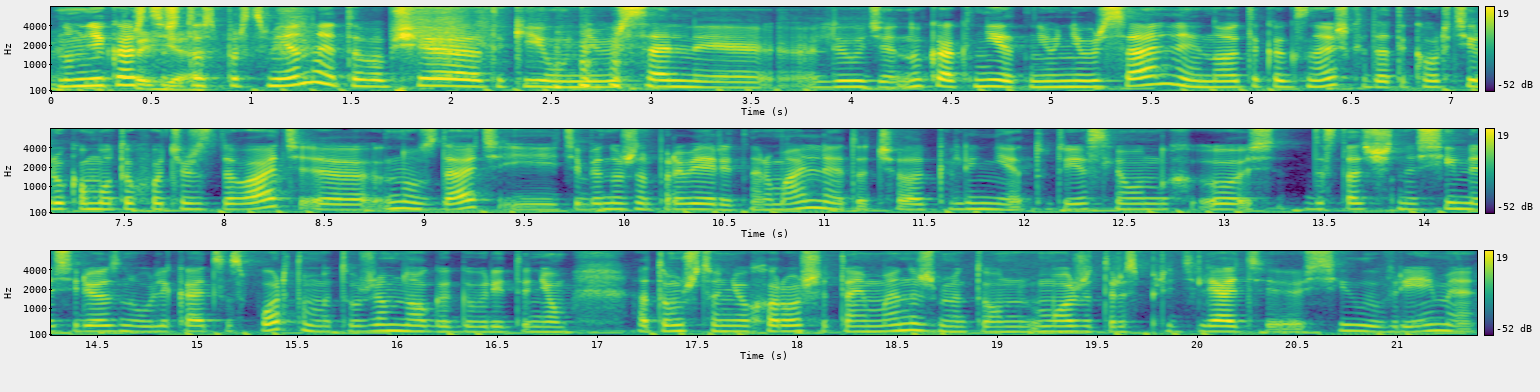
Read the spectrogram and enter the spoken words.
Ну, мне кажется, что спортсмены это вообще такие универсальные люди. Ну как, нет, не универсальные, но это как, знаешь, когда ты квартиру кому-то хочешь сдавать, э, ну, сдать, и тебе нужно проверить, нормально этот человек или нет. Тут если он э, достаточно сильно, серьезно увлекается спортом, это уже много говорит о нем, о том, что у него хороший тайм-менеджмент, он может распределять силы, время.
